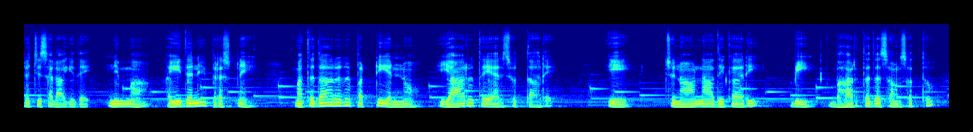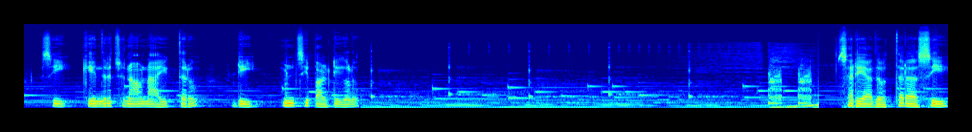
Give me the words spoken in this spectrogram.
ರಚಿಸಲಾಗಿದೆ. ನಿಮ್ಮ ಐದನೇ ಪ್ರಶ್ನೆ, ಮತದಾರರ ಪಟ್ಟಿಯನ್ನು ಯಾರು ತಯಾರಿಸುತ್ತಾರೆ? ಎ. ಚುನಾವಣಾಧಿಕಾರಿ, ಬಿ. ಭಾರತದ ಸಂಸತ್ತು, ಸಿ. ಕೇಂದ್ರ ಚುನಾವಣಾ ಆಯುಕ್ತರು, ಡಿ. ಮುನ್ಸಿಪಾಲ್ಟಿಗಳು. ಸರಿಯಾದ ಉತ್ತರ, ಸಿ.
